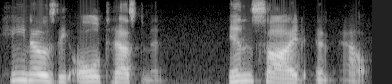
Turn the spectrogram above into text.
He knows the Old Testament inside and out.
